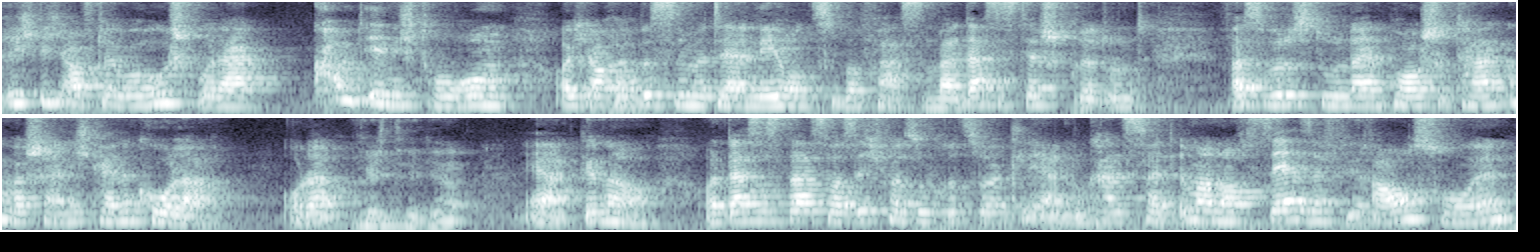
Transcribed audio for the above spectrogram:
richtig auf der Überholspur, da kommt ihr nicht drum rum, euch auch ein bisschen mit der Ernährung zu befassen, weil das ist der Sprit. Und was würdest du in deinen Porsche tanken? Wahrscheinlich keine Cola, oder? Richtig, ja. Ja, genau. Und das ist das, was ich versuche zu erklären. Du kannst halt immer noch sehr, sehr viel rausholen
